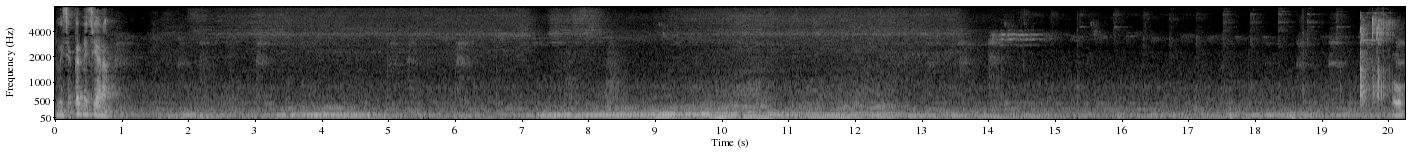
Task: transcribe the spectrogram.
Mình sẽ cất lên xe nào ok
